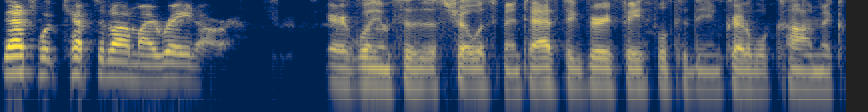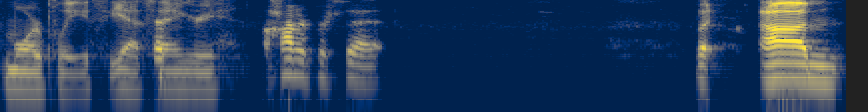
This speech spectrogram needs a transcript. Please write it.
that's what kept it on my radar. Eric Williams says this show was fantastic, very faithful to the incredible comic. More, please. Yes, I agree. hundred percent. But um,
